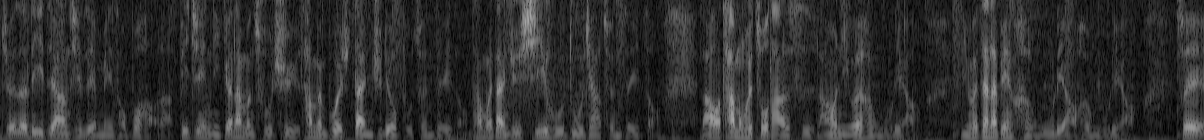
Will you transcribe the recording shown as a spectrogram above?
觉得丽这样其实也没什么不好啦。毕竟你跟他们出去，他们不会带你去六福村这一种，他们会带你去西湖度假村这一种，然后他们会做他的事，然后你会很无聊，你会在那边很无聊，很无聊。所以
